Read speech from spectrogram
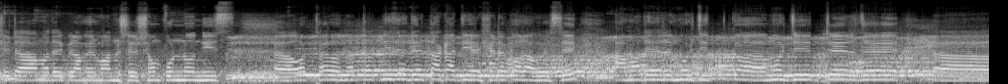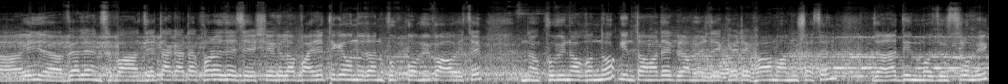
সেটা আমাদের গ্রামের মানুষের সম্পূর্ণ নিজ অর্থায়ন, অর্থাৎ নিজেদের টাকা দিয়ে সেটা করা হয়েছে। আমাদের মসজিদ মসজিদের যে ব্যালেন্স বা যে টাকাটা খরচ হয়েছে সেগুলো বাইরে থেকে অনুদান খুব কমই পাওয়া হয়েছে। খুবই নগণ্য কিন্তু আমাদের গ্রামের যে খেটে খাওয়া মানুষ আছেন যারা দিনমজুর শ্রমিক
